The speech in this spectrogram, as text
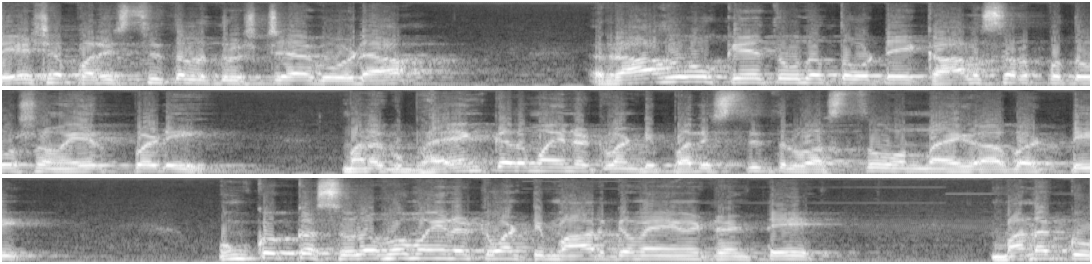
దేశ పరిస్థితుల దృష్ట్యా కూడా రాహువు కేతువులతోటే కాలసర్ప దోషం ఏర్పడి మనకు భయంకరమైనటువంటి పరిస్థితులు వస్తూ ఉన్నాయి కాబట్టి ఇంకొక సులభమైనటువంటి మార్గం ఏమిటంటే మనకు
